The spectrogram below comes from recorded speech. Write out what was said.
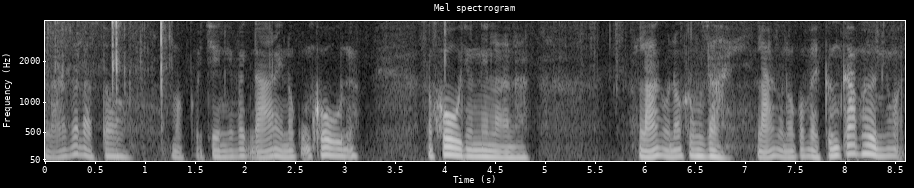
Lá rất là to. Mọc ở trên cái vách đá này nó cũng khô nữa. Nó khô cho nên là, là lá của nó không dài. Lá của nó có vẻ cứng cáp hơn các bạn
